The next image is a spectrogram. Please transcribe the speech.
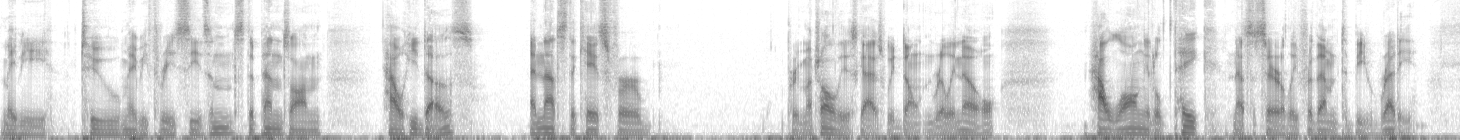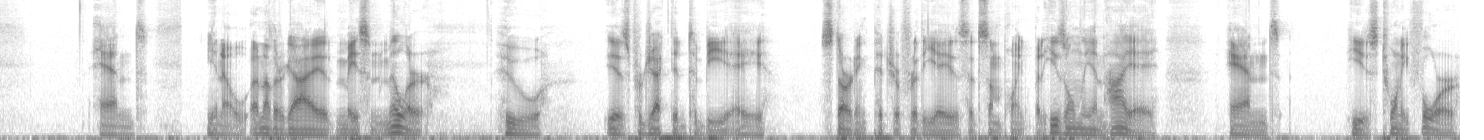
maybe two, maybe three seasons, depends on how he does. And that's the case for pretty much all these guys. We don't really know how long it'll take necessarily for them to be ready. And, you know, another guy, Mason Miller, who is projected to be a starting pitcher for the A's at some point, but he's only in high A and he's 24.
